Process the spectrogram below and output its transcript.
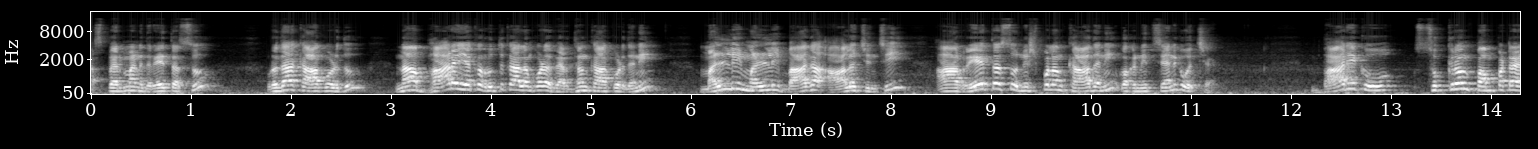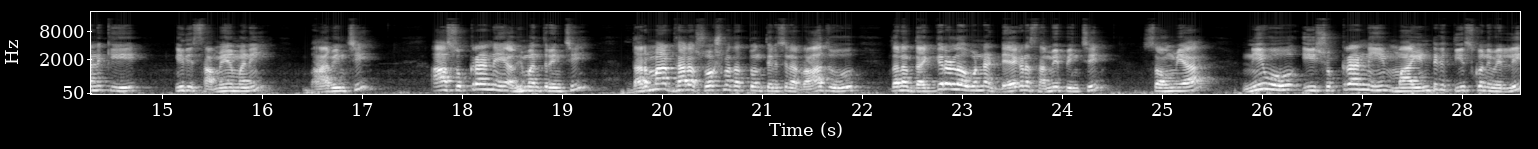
ఆ స్పెర్మ్ అనేది రేతస్సు వృధా కాకూడదు. నా భార్య యొక్క ఋతుకాలం కూడా వ్యర్థం కాకూడదని మళ్ళీ మళ్ళీ బాగా ఆలోచించి ఆ రేతస్సు నిష్ఫలం కాదని ఒక నిశ్చయానికి వచ్చాడు భార్యకు శుక్రం పంపటానికి ఇది సమయమని భావించి ఆ శుక్రాన్ని అభిమంత్రించి ధర్మార్థాల సూక్ష్మతత్వం తెలిసిన రాజు తన దగ్గరలో ఉన్న డేగను సమీపించి సౌమ్య నీవు ఈ శుక్రాన్ని మా ఇంటికి తీసుకొని వెళ్ళి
